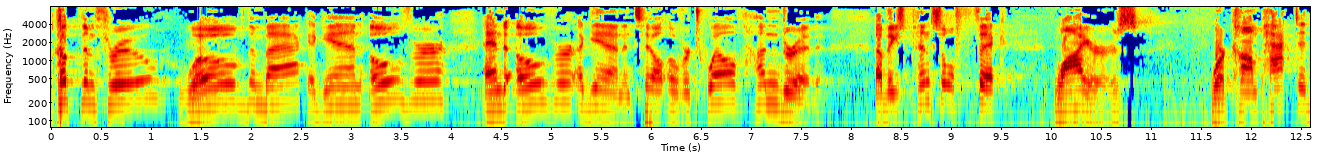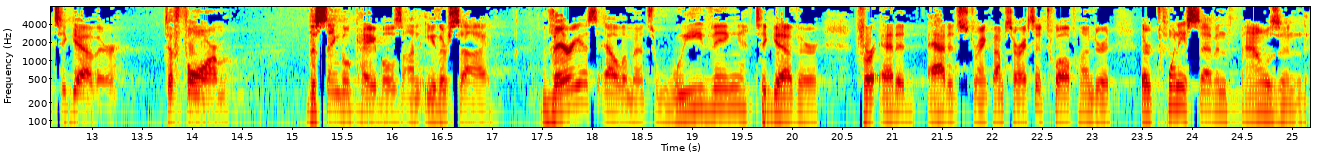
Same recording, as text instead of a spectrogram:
hooked them through, wove them back again, over and over again, until over 1,200 of these pencil thick wires were compacted together to form the single cables on either side various elements weaving together for added, added strength. I'm sorry, I said 1,200. There are 27,000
